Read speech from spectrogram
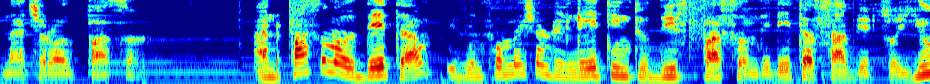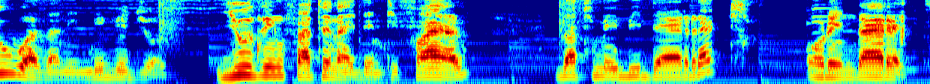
natural person. And personal data is information relating to this person, the data subject. So, you as an individual using certain identifiers that may be direct or indirect.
